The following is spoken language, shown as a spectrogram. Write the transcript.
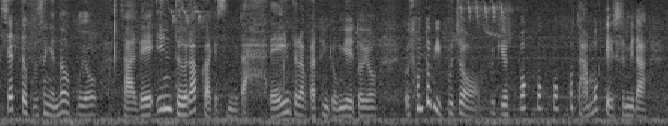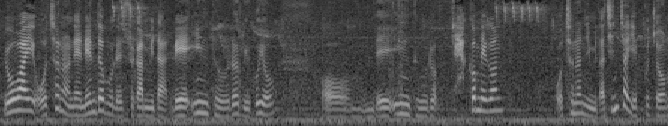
세트 구성에 넣었고요. 자, 레인 드랍 가겠습니다. 레인 드랍 같은 경우에도요. 요 손톱이 이쁘죠? 이렇게 뽁뽁뽁뽁 다 목되어 있습니다. 요 아이 5,000원에 랜덤물에서 갑니다. 레인 드랍이고요. 어, 레인 드랍. 자, 금액은 5,000원입니다. 진짜 예쁘죠?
